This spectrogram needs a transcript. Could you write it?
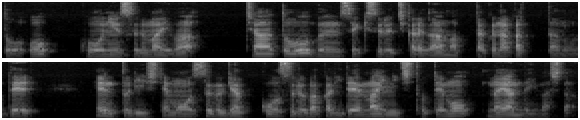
トを購入する前は、チャートを分析する力が全くなかったので、エントリーしてもすぐ逆行するばかりで毎日とても悩んでいました。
